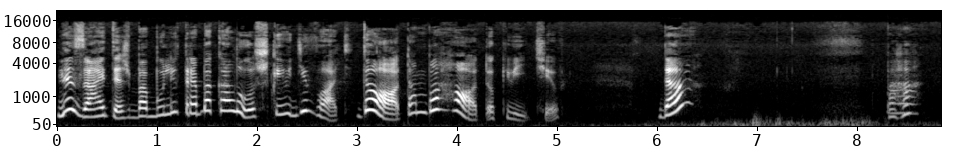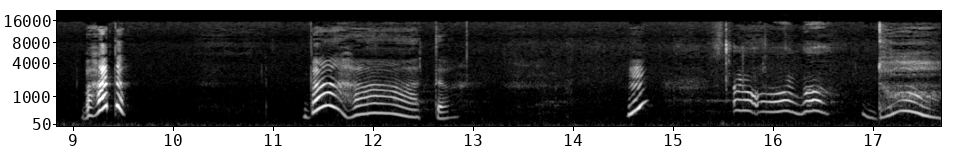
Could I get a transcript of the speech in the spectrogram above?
Не зайдеш, бабулі треба калошки одівати. Да, там багато квітів. Да? Бага... Багато? Багато. Да.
